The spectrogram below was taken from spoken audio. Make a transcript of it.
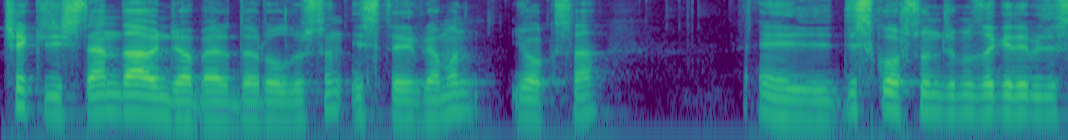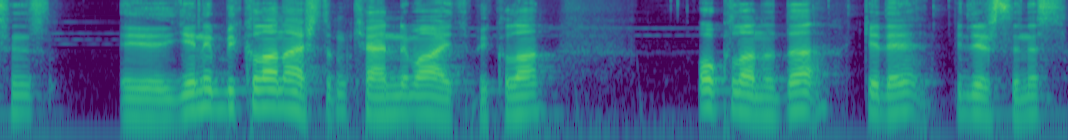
çekilişten daha önce haberdar olursun. Instagram'ın yoksa ee, Discord sunucumuza gelebilirsiniz. Ee, yeni bir klan açtım. Kendime ait bir klan. O klana da gelebilirsiniz.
